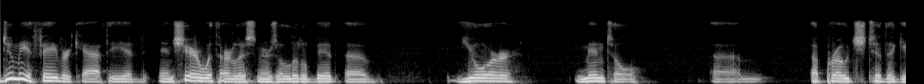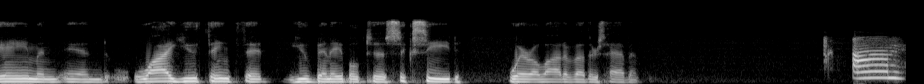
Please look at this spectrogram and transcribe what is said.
Do me a favor, Cathy, and, and share with our listeners a little bit of your mental um, approach to the game and, and why you think that you've been able to succeed where a lot of others haven't? Um,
